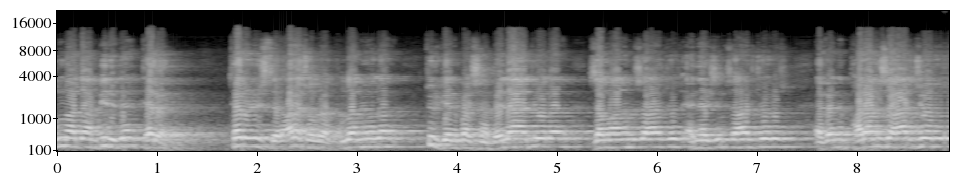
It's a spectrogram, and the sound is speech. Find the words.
Bunlardan biri de terör. Teröristleri araç olarak kullanıyorlar. Türkiye'nin başına bela ediyorlar. Zamanımızı harcıyoruz, enerjimizi harcıyoruz, efendim paramızı harcıyoruz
